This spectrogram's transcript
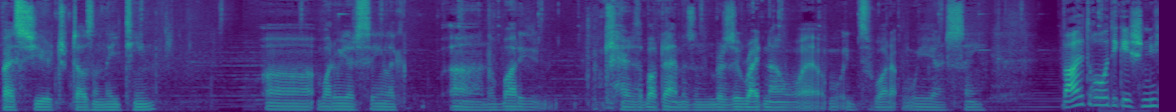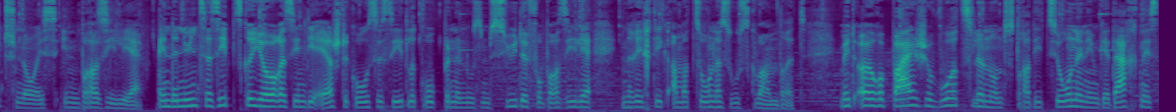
past year, 2018, uh, what we are seeing, like uh, nobody cares about the Amazon in Brazil right now. Uh, it's what we are saying. Waldrodung ist nichts Neues in Brasilien. In den 1970er Jahren sind die ersten großen Siedlergruppen aus dem Süden von Brasilien in Richtung Amazonas ausgewandert. Mit europäischen Wurzeln und Traditionen im Gedächtnis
